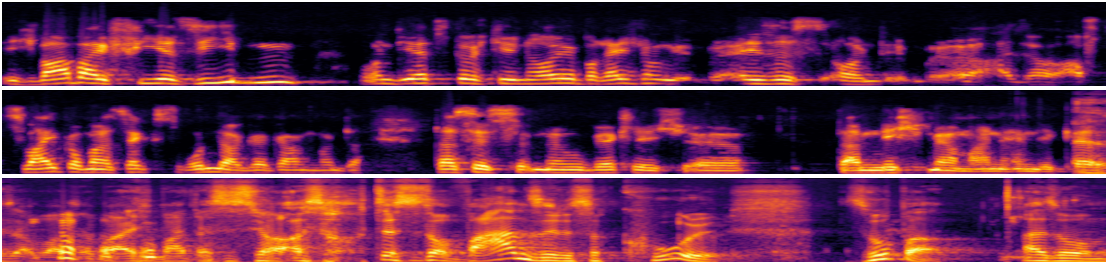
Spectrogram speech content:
Ich war bei 4,7 und jetzt durch die neue Berechnung ist es und äh, also auf 2,6 runtergegangen. Und das ist nun wirklich äh, dann nicht mehr mein Handicap. Also, aber, aber, das ist ja, also, das ist doch Wahnsinn, das ist doch cool. Super. Also,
